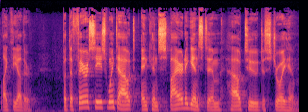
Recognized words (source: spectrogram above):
like the other. But the Pharisees went out and conspired against him how to destroy him.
